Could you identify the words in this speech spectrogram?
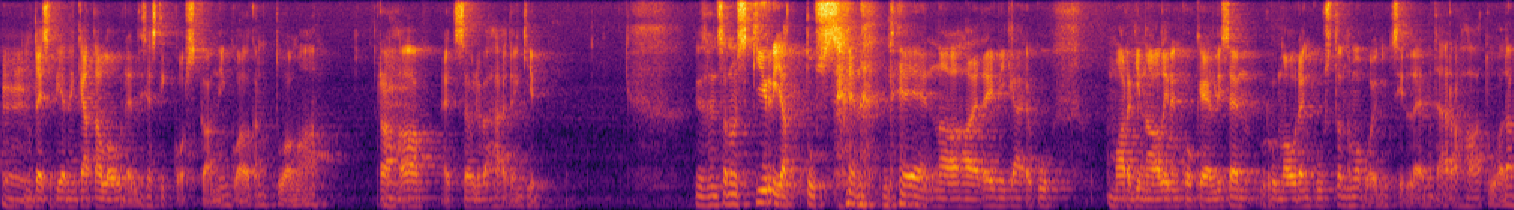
Mm. mutta ei se tietenkään taloudellisesti koskaan niin kuin alkanut tuomaan rahaa, että se oli vähän jotenkin niin sen sanoisi kirjattu sen DNAhan, että ei mikään joku marginaalinen kokeellisen runouden kustantamo voi nyt silleen mitään rahaa tuoda.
